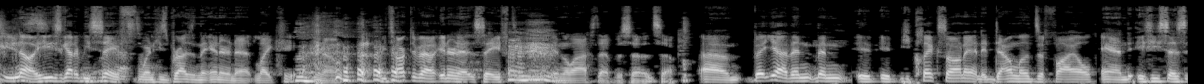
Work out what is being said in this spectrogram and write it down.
Yeah, Jeez. no, he's got to be safe when he's browsing the internet. Like, you know, we talked about internet safety in the last episode. So, um, but yeah, then then it, it he clicks on it and it downloads a file, and he says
